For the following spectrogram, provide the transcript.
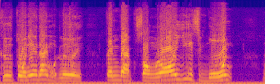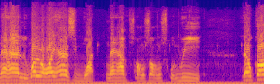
คือตัวนี้ได้หมดเลย เป็นแบบ 220 โวลต์นะฮะ หรือว่า 150 วัตต์นะครับ 220V แล้วก็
